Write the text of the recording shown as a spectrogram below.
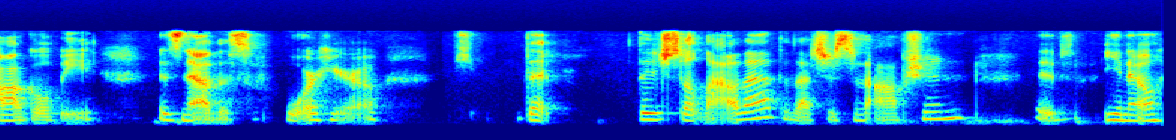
Ogilvy, is now this war hero. That they just allow that, that that's just an option. If you know,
